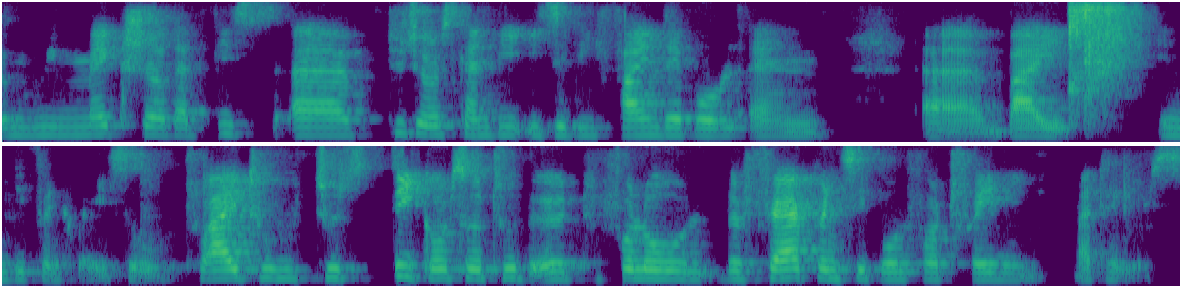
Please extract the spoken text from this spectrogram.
um, we make sure that these uh, tutorials can be easily findable and uh, by in different ways. So try to, to stick also to, the, to follow the FAIR principle for training materials.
